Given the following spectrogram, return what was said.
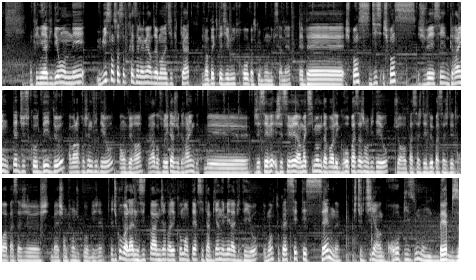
On finit la vidéo, on est 873 MMR diamant div 4. Je vais un peu expédier l'outro parce que bon, on nique sa mère. Et eh ben, je pense, je pense, je vais essayer de grind peut-être jusqu'au D2 avant la prochaine vidéo. on verra. On. Dans tous les cas, je grind, mais j'essaierai, j'essaierai un maximum d'avoir les gros passages en vidéo, genre passage D2, passage D3, passage euh, ben, champion du coup obligé. Et du coup voilà, n'hésite pas à me dire dans les commentaires si t'as bien aimé la vidéo. Et moi en tout cas, c'était scène. Je te dis un gros bisou mon bebs.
